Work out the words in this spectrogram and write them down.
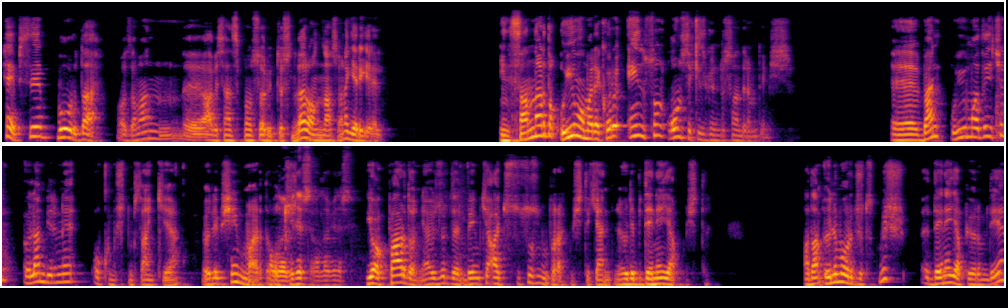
hepsi burada. O zaman e, abi sen sponsor videosunu ver ondan sonra geri gelelim. İnsanlarda uyumama rekoru en son 18 gündü sanırım demiş. E, ben uyumadığı için ölen birini okumuştum sanki ya. Öyle bir şey mi vardı? 30 Olabilir, olabilir. Yok pardon ya özür dilerim. Benimki aç susuz mu bırakmıştı kendini? Öyle bir deney yapmıştı. Adam ölüm orucu tutmuş. e, Deney yapıyorum diye.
